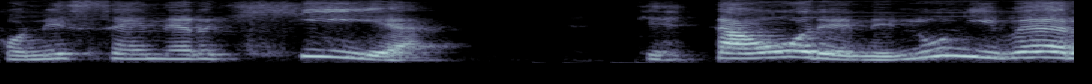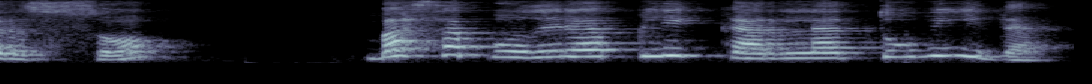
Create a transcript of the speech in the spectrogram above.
con esa energía que está ahora en el universo, vas a poder aplicarla a tu vida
